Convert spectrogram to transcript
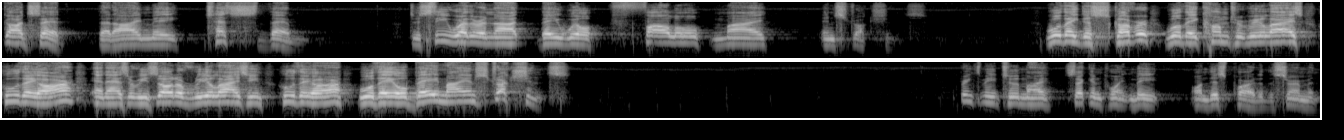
God said, That I may test them to see whether or not they will follow my instructions. Will they discover? Will they come to realize who they are? And as a result of realizing who they are, will they obey my instructions? Brings me to my second point made on this part of the sermon.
